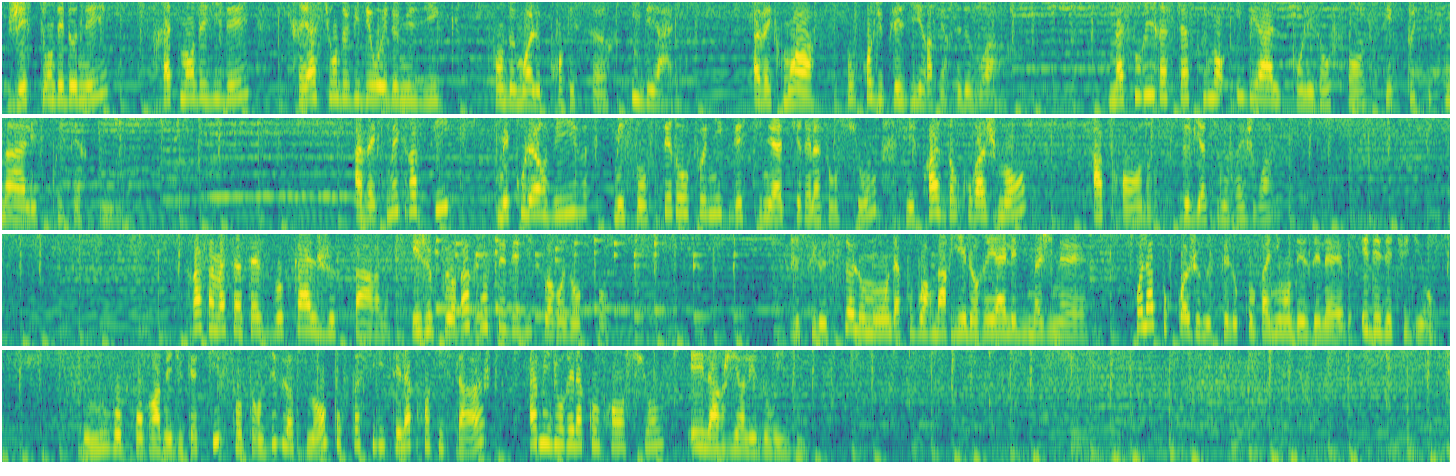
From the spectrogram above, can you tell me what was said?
Gestion des données, traitement des idées, création de vidéos et de musique font de moi le professeur idéal. Avec moi, on prend du plaisir à faire ses devoirs. Ma souris reste l'instrument idéal pour les enfants, ces petites mains à l'esprit fertile. Avec mes graphiques, mes couleurs vives, mes sons stéréophoniques destinés à attirer l'attention, mes phrases d'encouragement, apprendre devient une vraie joie. Grâce à ma synthèse vocale, je parle et je peux raconter des histoires aux enfants. Je suis le seul au monde à pouvoir marier le réel et l'imaginaire. Voilà pourquoi je me fais le compagnon des élèves et des étudiants. De nouveaux programmes éducatifs sont en développement pour faciliter l'apprentissage, améliorer la compréhension et élargir les horizons.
